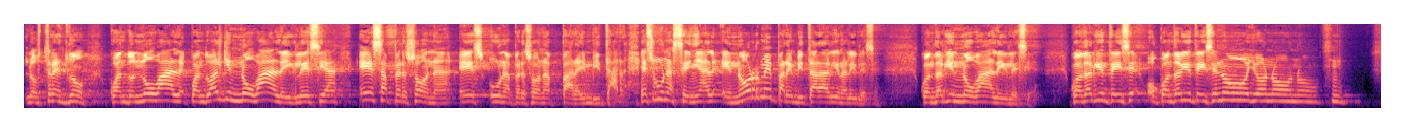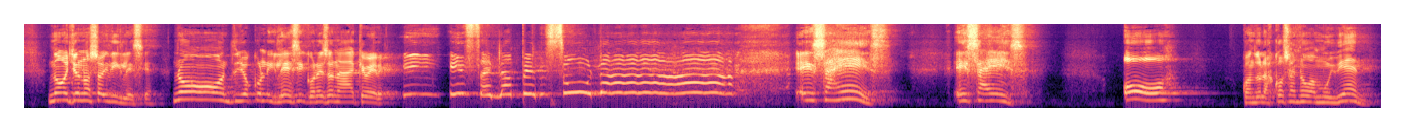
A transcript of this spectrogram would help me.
Los tres no. Cuando, no va, cuando alguien no va a la iglesia, esa persona es una persona para invitar. Es una señal enorme para invitar a alguien a la iglesia. Cuando alguien no va a la iglesia. Cuando alguien te dice, o cuando alguien te dice, no, yo no, no. No, yo no soy de iglesia. No, yo con la iglesia y con eso nada que ver. esa es la persona. Esa es. Esa es. O cuando las cosas no van muy bien.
